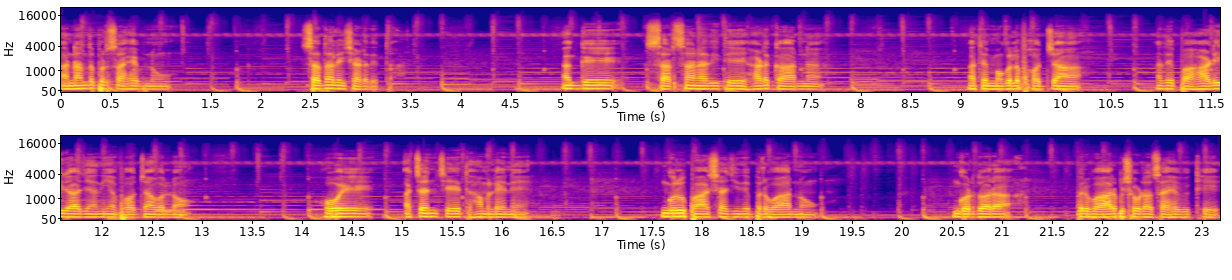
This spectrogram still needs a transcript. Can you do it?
ਆਨੰਦਪੁਰ ਸਾਹਿਬ ਨੂੰ ਸਦਾ ਲਈ ਛੱਡ ਦਿੱਤਾ। ਅੱਗੇ ਸਰਸਾ ਨਦੀ ਤੇ ਹੜ੍ਹ ਕਾਰਨ ਅਤੇ ਮੁਗਲ ਫੌਜਾਂ ਅਤੇ ਪਹਾੜੀ ਰਾਜਿਆਂ ਦੀਆਂ ਫੌਜਾਂ ਵੱਲੋਂ ਹੋਏ ਅਚਨਚੇਤ ਹਮਲੇ ਨੇ ਗੁਰੂ ਪਾਤਸ਼ਾਹ ਜੀ ਦੇ ਪਰਿਵਾਰ ਨੂੰ ਗੁਰਦੁਆਰਾ ਪਰਿਵਾਰ ਵਿਛੋੜਾ ਸਾਹਿਬ ਵਿਖੇ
